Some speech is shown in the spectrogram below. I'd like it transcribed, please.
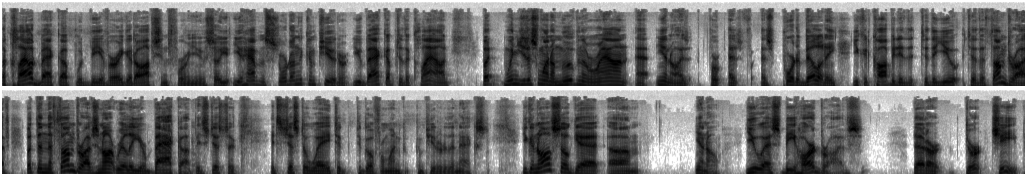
a cloud backup would be a very good option for you. So you, you have them stored on the computer, you back up to the cloud, but when you just want to move them around, uh, you know, as for as as portability, you could copy to the to the U, to the thumb drive. But then the thumb drive's not really your backup. It's just a it's just a way to, to go from one computer to the next. You can also get, um, you know, USB hard drives that are dirt cheap,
